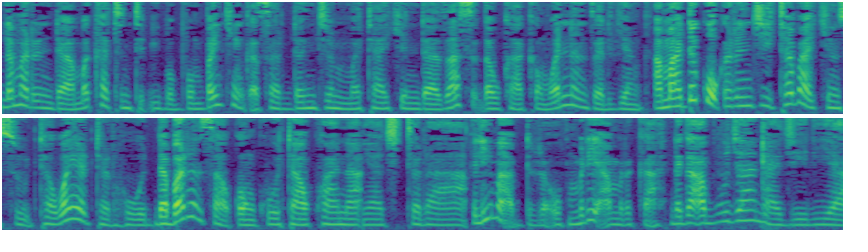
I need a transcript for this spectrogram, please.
Lamarin da muka tuntubi babban bankin ƙasar don jin matakin da za su ɗauka kan wannan zargin. Amma duk ƙoƙarin ji ta bakin su ta wayar tarho da barin saƙon ko ta kwana ya ci tura halima abdulrahman murya amurka daga abuja najeriya.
